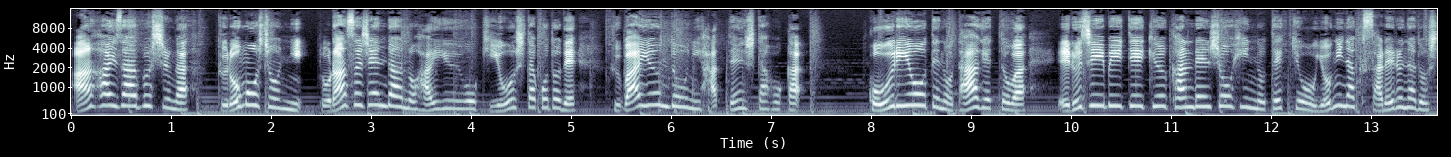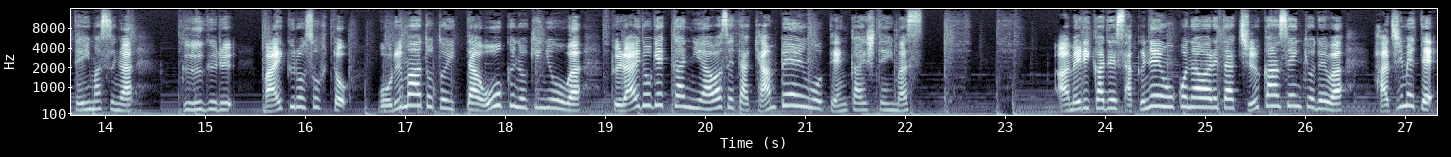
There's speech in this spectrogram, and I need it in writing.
アンハイザー・ブッシュがプロモーションにトランスジェンダーの俳優を起用したことで不買運動に発展したほか小売大手のターゲットは LGBTQ 関連商品の撤去を余儀なくされるなどしていますが Google、マイクロソフト、ウォルマートといった多くの企業はプライド月間に合わせたキャンペーンを展開しています。アメリカで昨年行われた中間選挙では初めて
